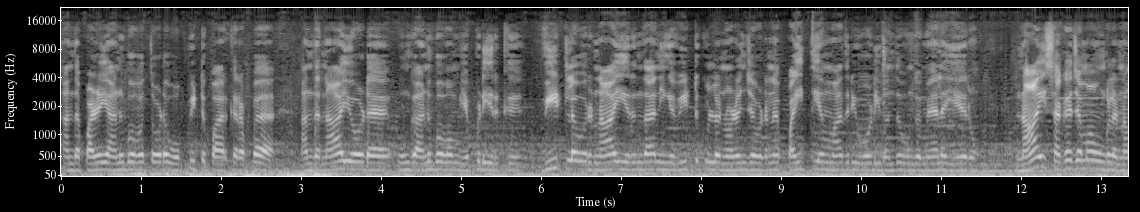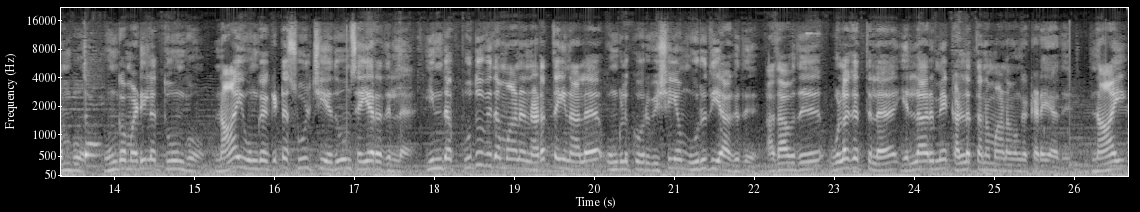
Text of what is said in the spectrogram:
அந்த பழைய அனுபவத்தோட ஒப்பிட்டு பார்க்கிறப்ப அந்த நாயோட உங்கள் அனுபவம் எப்படி இருக்குது வீட்டில் ஒரு நாய் இருந்தால் நீங்கள் வீட்டுக்குள்ளே நுழைஞ்ச உடனே பைத்தியம் மாதிரி ஓடி வந்து உங்கள் மேலே ஏறும். நாய் சகஜமா உங்களை நம்பும். உங்க மடியில தூங்கும். நாய் உங்ககிட்ட சூழ்ச்சி எதுவும் செய்யறதில்ல. இந்த புதுவிதமான நடத்தையினால உங்களுக்கு ஒரு விஷயம் உறுதியாகுது. அதாவது உலகத்துல எல்லாருமே கள்ளத்தனமானவங்க கிடையாது. நாய்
